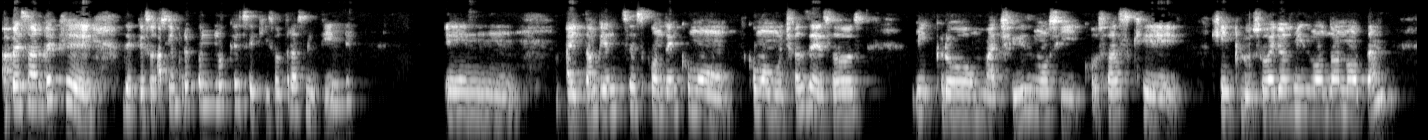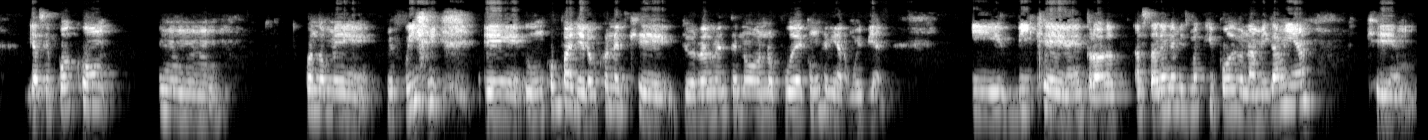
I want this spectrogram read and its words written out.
A pesar de que, de que eso siempre fue lo que se quiso transmitir, ahí también se esconden como, como muchos de esos micromachismos y cosas que, que, incluso ellos mismos no notan. Y hace poco, mm, cuando me, me fui, eh, un compañero con el que yo realmente no, no pude congeniar muy bien y vi que entró a estar en el mismo equipo de una amiga mía que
